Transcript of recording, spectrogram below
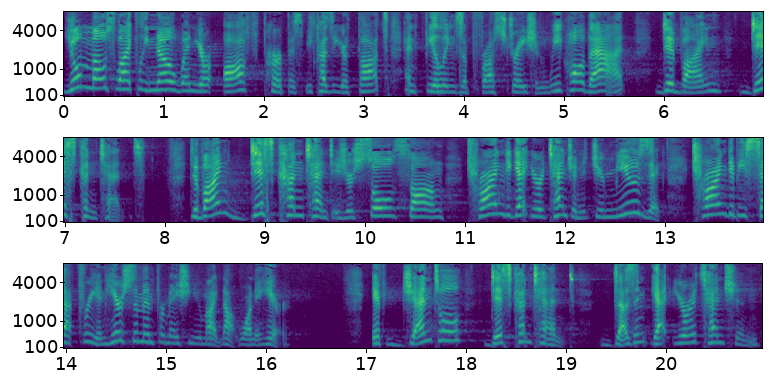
You'll most likely know when you're off purpose because of your thoughts and feelings of frustration. We call that divine discontent. Divine discontent is your soul's song trying to get your attention. It's your music trying to be set free. And here's some information you might not want to hear. If gentle discontent doesn't get your attention,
